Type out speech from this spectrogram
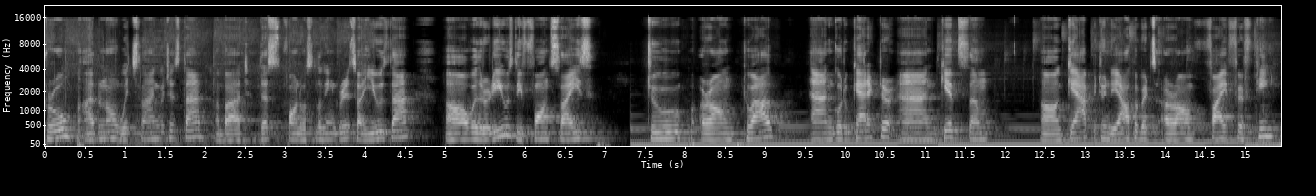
Pro I don't know which language is that but this font was looking great so I used that. Uh, will reduce the font size to around 12 and go to character and give some uh, gap between the alphabets around 550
